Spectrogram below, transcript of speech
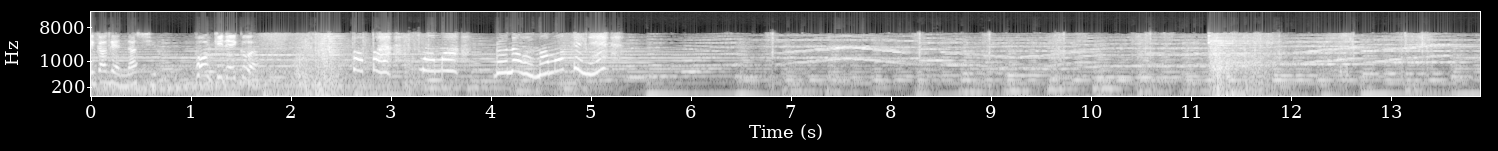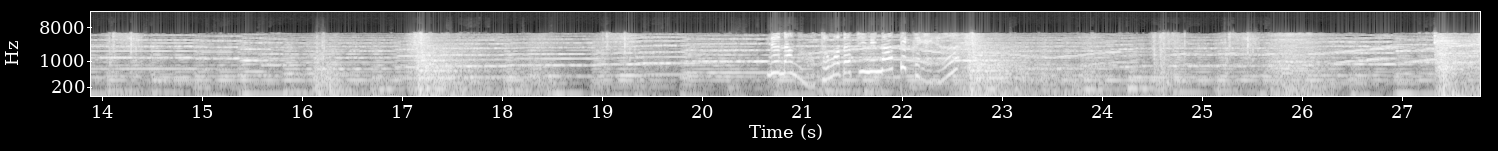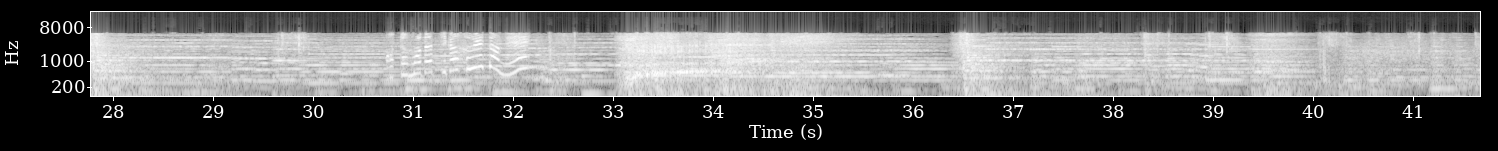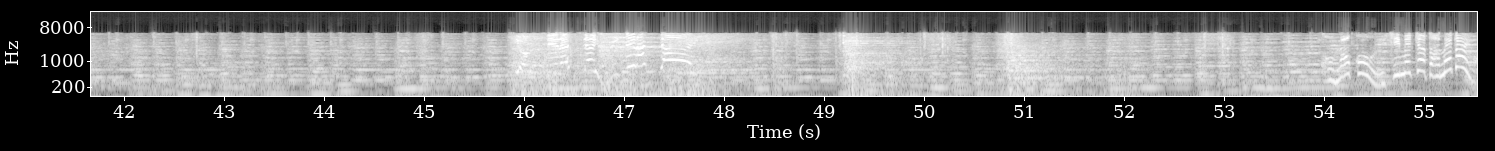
手加減なしよ。本気で行くわ。パパママルナを守ってね。ルナのお友達になってくれる？友達が増えたね。寄ってらっしゃい見てらっしゃい。この子をいじめちゃダメだよ。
